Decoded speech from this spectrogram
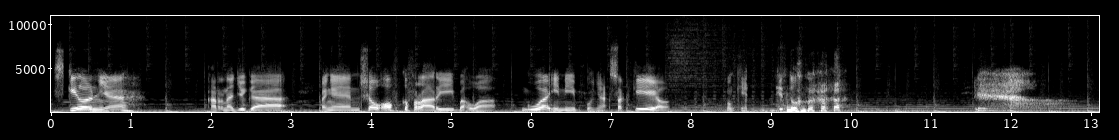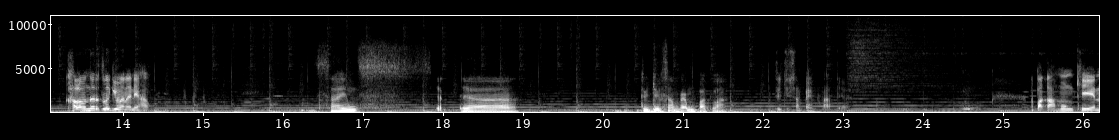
skillnya karena juga pengen show off ke Ferrari bahwa gue ini punya skill mungkin gitu Kalau menurut lu gimana nih, Ham? Sains ya, ya 7 sampai 4 lah. 7 sampai 4 ya. Apakah mungkin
